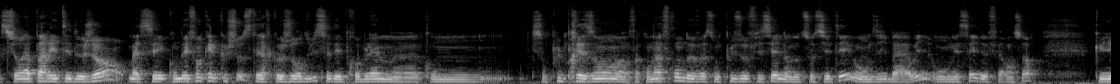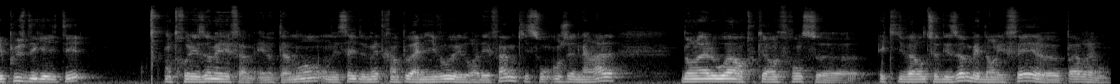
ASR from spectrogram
sur la parité de genre, bah, c'est qu'on défend quelque chose, c'est-à-dire qu'aujourd'hui, c'est des problèmes qu'on qui sont plus présents, enfin qu'on affronte de façon plus officielle dans notre société, où on dit bah oui, on essaye de faire en sorte qu'il y ait plus d'égalité entre les hommes et les femmes. Et notamment, on essaye de mettre un peu à niveau les droits des femmes, qui sont en général, dans la loi, en tout cas en France, euh, équivalents de ceux des hommes, mais dans les faits, euh, pas vraiment.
